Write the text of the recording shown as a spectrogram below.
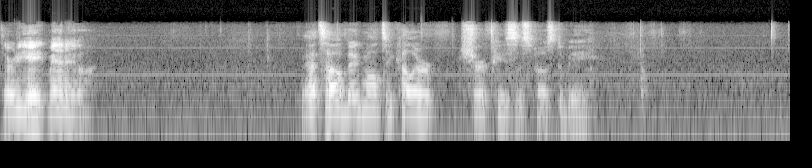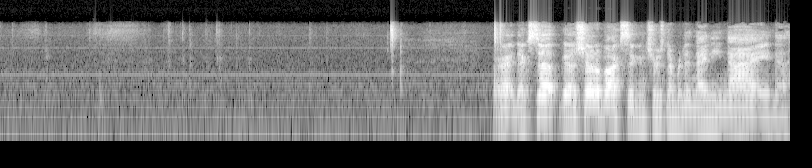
38, Manu. That's how big multicolor shirt piece is supposed to be. All right, next up, got shadow box signatures number to 99.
